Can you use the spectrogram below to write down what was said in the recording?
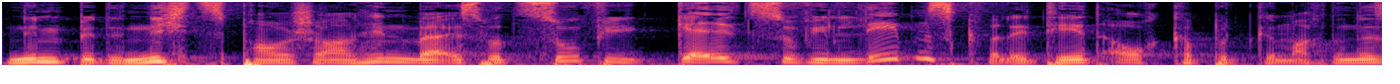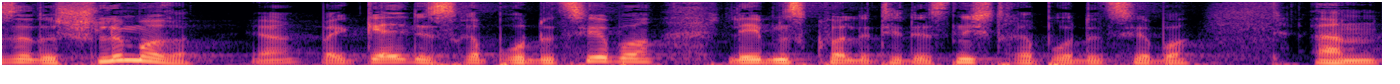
nimm bitte nichts pauschal hin, weil es wird so viel Geld, so viel Lebensqualität auch kaputt gemacht und das ist ja das Schlimmere, ja, weil Geld ist reproduzierbar, Lebensqualität ist nicht reproduzierbar. Ähm,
